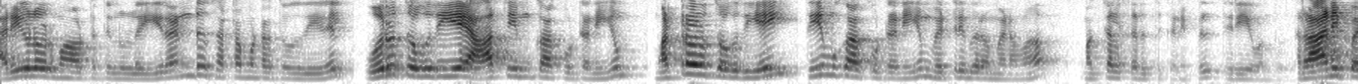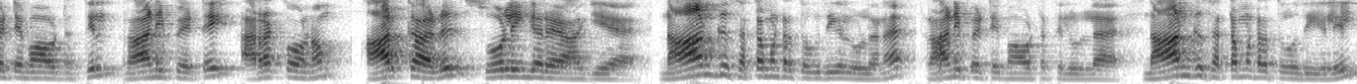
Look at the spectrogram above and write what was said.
அரியலூர் மாவட்டத்தில் உள்ள இரண்டு சட்டமன்ற தொகுதிகளில் ஒரு தொகுதியை அதிமுக கூட்டணியும் மற்றொரு தொகுதியை திமுக கூட்டணியும் வெற்றி பெறும் எனவும் மக்கள் கருத்து கணிப்பில் தெரிய வந்துள்ளது. ராணிப்பேட்டை மாவட்டத்தில் ராணிப்பேட்டை அரக்கோணம் ஆற்காடு சோளிங்கர் ஆகிய நான்கு சட்டமன்ற தொகுதிகள் உள்ளன. ராணிப்பேட்டை மாவட்டத்தில் உள்ள நான்கு சட்டமன்ற தொகுதிகளில்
